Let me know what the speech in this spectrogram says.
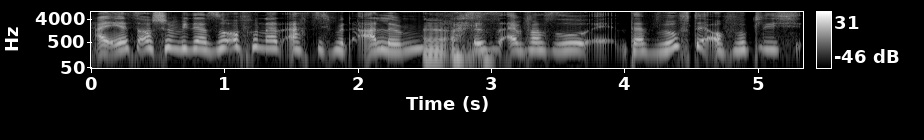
Aber Er ist auch schon wieder so auf 180 mit allem. Ja. Das ist einfach so, da wirft er auch wirklich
